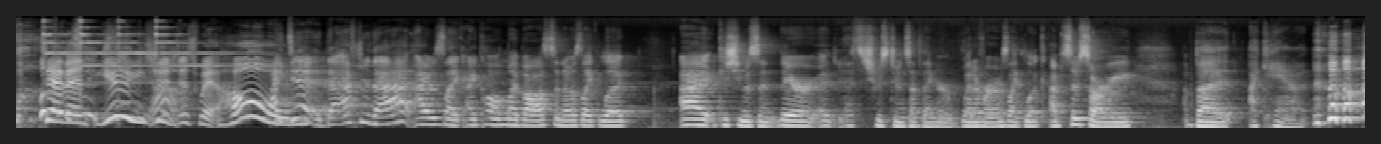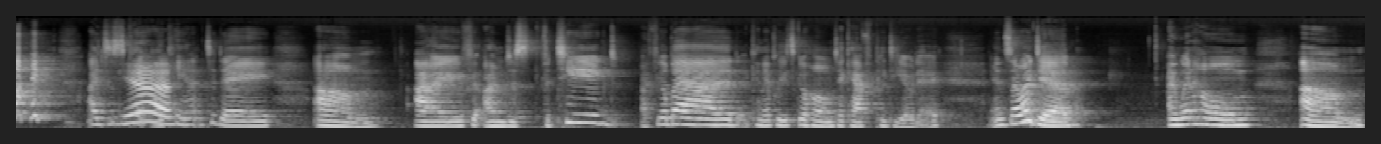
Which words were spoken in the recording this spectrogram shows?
Devin, asleep you should up. just went home. i did. That after that i was like i called my boss and i was like look i because she wasn't there uh, she was doing something or whatever. I was like look i'm so sorry but i can't. I just Yeah. can't, i can't today. Um i i'm just fatigued. I feel bad. Can i please go home? Take half a pto day. And so i did. I went home. Um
